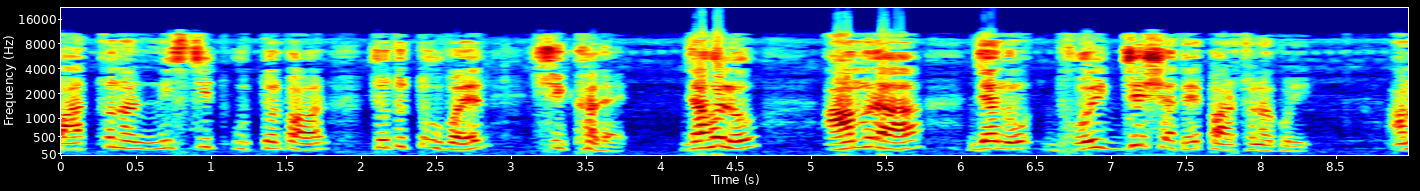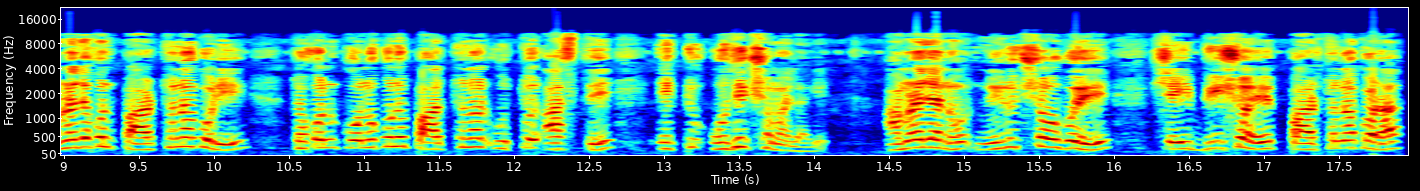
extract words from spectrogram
প্রার্থনার নিশ্চিত উত্তর পাওয়ার চতুর্থ উপায়ের শিক্ষা দেয়। যা হলো, আমরা যেন ধৈর্যের সাথে প্রার্থনা করি। আমরা যখন প্রার্থনা করি, তখন কোনো কোনো প্রার্থনার উত্তর আসতে একটু অধিক সময় লাগে। আমরা যেন নিরুৎসাহ হয়ে সেই বিষয়ে প্রার্থনা করা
